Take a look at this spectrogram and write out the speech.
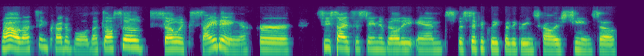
Wow, that's incredible. That's also so exciting for Seaside Sustainability and specifically for the Green Scholars team. So,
